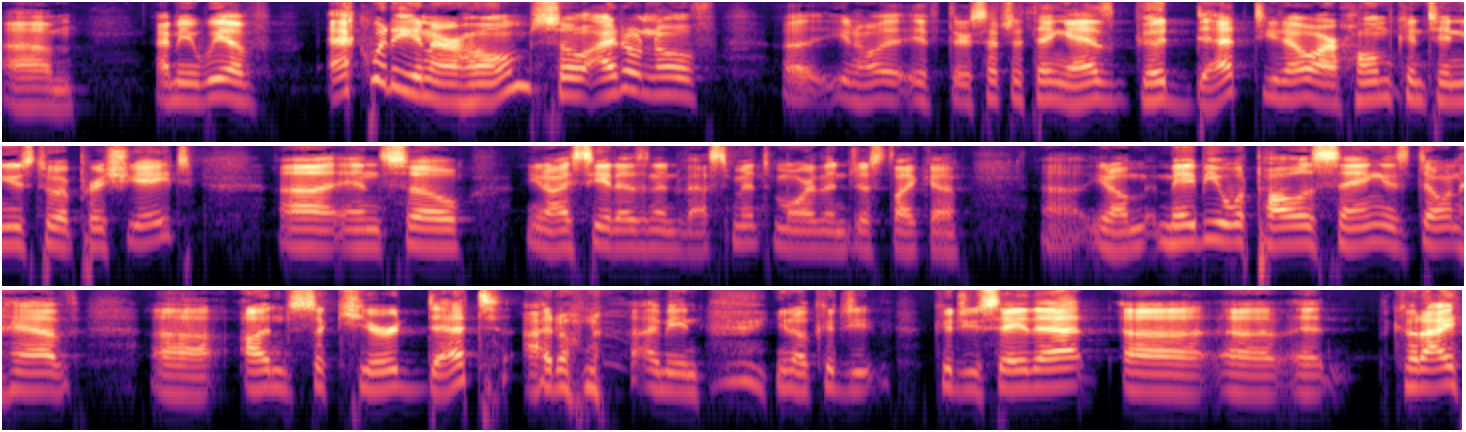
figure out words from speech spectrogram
Um, I mean, we have equity in our home, so I don't know if uh, you know if there's such a thing as good debt. You know, our home continues to appreciate, uh, and so you know I see it as an investment more than just like a uh, you know, maybe what Paul is saying is don't have uh, unsecured debt. I don't know. I mean, you know, could you could you say that? Uh, uh could I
